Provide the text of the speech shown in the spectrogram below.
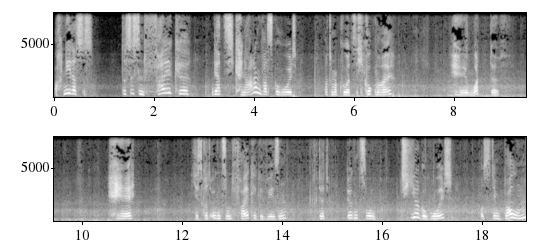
Ach nee, das ist. Das ist ein Falke. Und der hat sich keine Ahnung was geholt. Warte mal kurz, ich guck mal. Hey, what the. Hä? Hier ist gerade irgend so ein Falke gewesen. Der hat irgend so ein Tier geholt aus dem Baum.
